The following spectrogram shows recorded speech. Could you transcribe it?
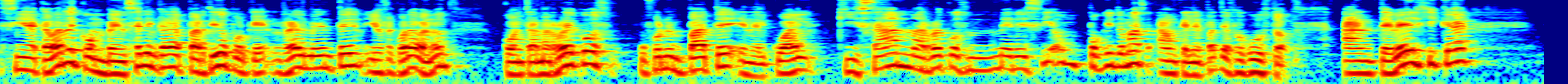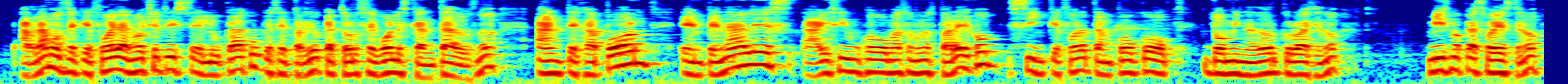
sin acabar de convencer en cada partido porque realmente ellos recordaban, ¿no? Contra Marruecos fue un empate en el cual quizá Marruecos merecía un poquito más, aunque el empate fue justo. Ante Bélgica, hablamos de que fue la noche triste de Lukaku, que se perdió 14 goles cantados, ¿no? Ante Japón, en penales, ahí sí un juego más o menos parejo, sin que fuera tampoco dominador Croacia, ¿no? Mismo caso este, ¿no? O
